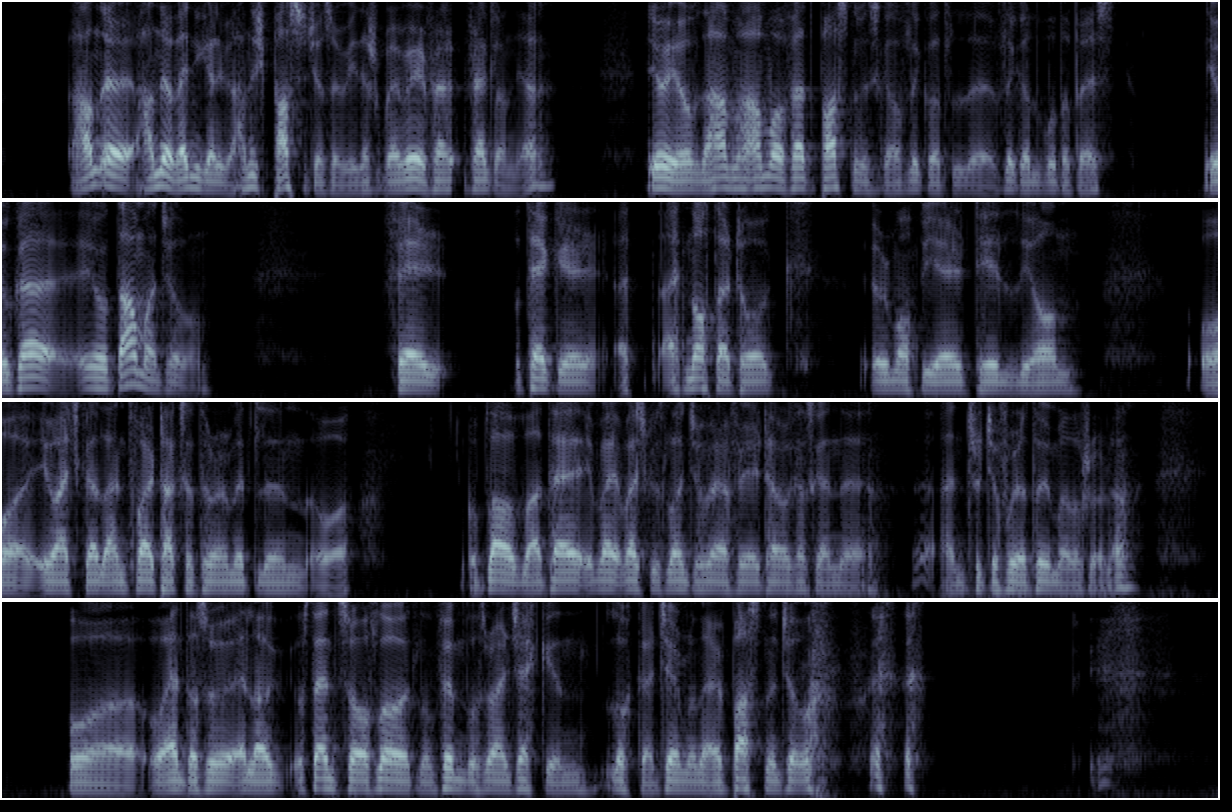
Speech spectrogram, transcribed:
han är han är vängal, han är inte passage så vidare så bara vara i Frankland, ja. Jo, jo, han, han var fett passande vi ska flykker till flykker till Budapest. Jo, ka, jo, damen jo. han. Fer, og teker ett et nattartog ur Montpellier til Lyon, og jeg vet ikke hva, en tvær taxaturer i midtelen, og, og bla, bla, bla. Det, jeg vet ikke hvordan lunch å være det var kanskje en, en 34 timer eller så, da. Og, og enda så, eller, og stend så av flået til om 15 år, så en check-in, lukka, kjemmer der, passende til.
